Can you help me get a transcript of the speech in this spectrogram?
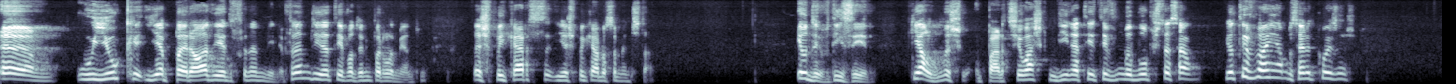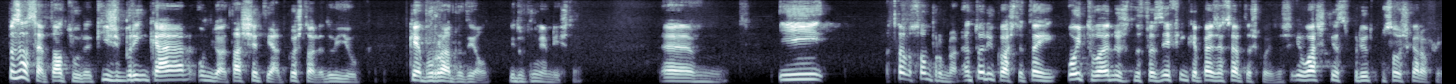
Um, o IUC e a paródia de Fernando Medina. Fernando Medina teve ontem no Parlamento a explicar-se e a explicar o Orçamento de Estado. Eu devo dizer que algumas partes eu acho que Medina até teve uma boa prestação. Ele teve bem, há uma série de coisas. Mas a certa altura quis brincar, ou melhor, está chateado com a história do IUC, que é borrada dele e do Primeiro-Ministro. Um, e só, só um pormenor. António Costa tem oito anos de fazer fim-capés em certas coisas. Eu acho que esse período começou a chegar ao fim.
